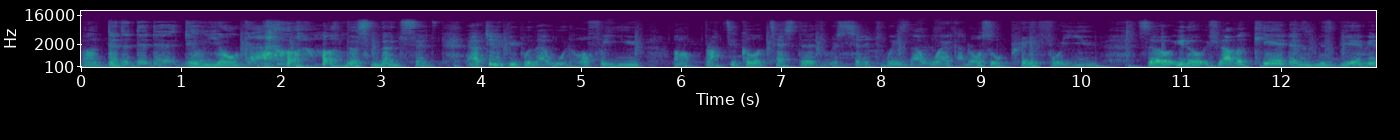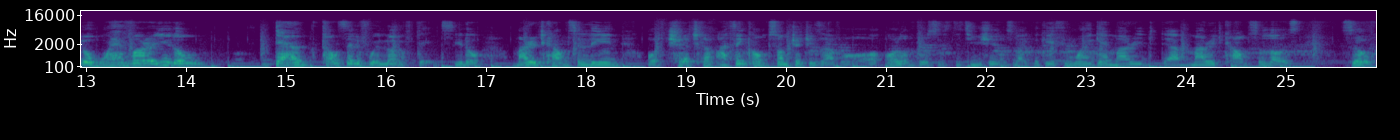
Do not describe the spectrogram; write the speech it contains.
uh, da, da, da, da, do yoga, all those nonsense. They're actually people that would offer you uh, practical, tested, research ways that work and also pray for you. So, you know, if you have a kid that's misbehaving or whatever, you know, they're counseling for a lot of things, you know, marriage counseling or church. I think um, some churches have all, all of those institutions. Like, okay, if you want to get married, there are marriage counselors. So,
